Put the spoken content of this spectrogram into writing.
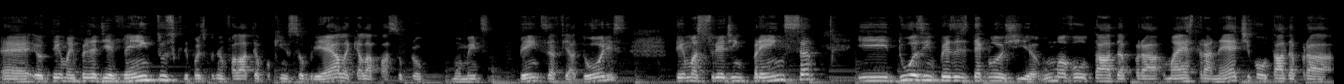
É, eu tenho uma empresa de eventos, que depois podemos falar até um pouquinho sobre ela, que ela passou por momentos bem desafiadores tem uma assessoria de imprensa e duas empresas de tecnologia, uma voltada para uma extranet, voltada para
